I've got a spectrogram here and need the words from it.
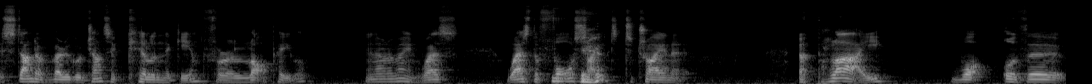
stand a very good chance of killing the game for a lot of people. You know what I mean? Where's where's the foresight to try and apply what other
